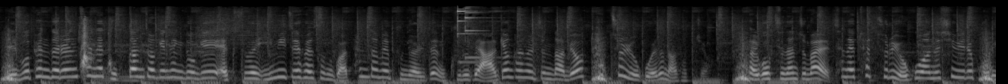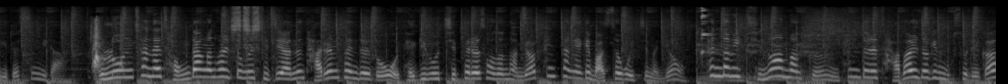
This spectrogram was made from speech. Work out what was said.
일부 팬들은 첸의 독단적인 행동이 엑소의 이미지 훼손과 팬덤의 분열 등 그룹에 악영향을 준다며 퇴출 요구에도 나섰죠. 결국 지난 주말 첸의 퇴출을 요구하는 시위를 벌이기도 했습니다. 물론 첸의 정당한 활동을 지지하는 다른 팬들도 대규모 집회를 선언하며 팽창에게 맞서고 있지만요. 팬덤이 진화한 만큼 팬들의 자발적인 목소리가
